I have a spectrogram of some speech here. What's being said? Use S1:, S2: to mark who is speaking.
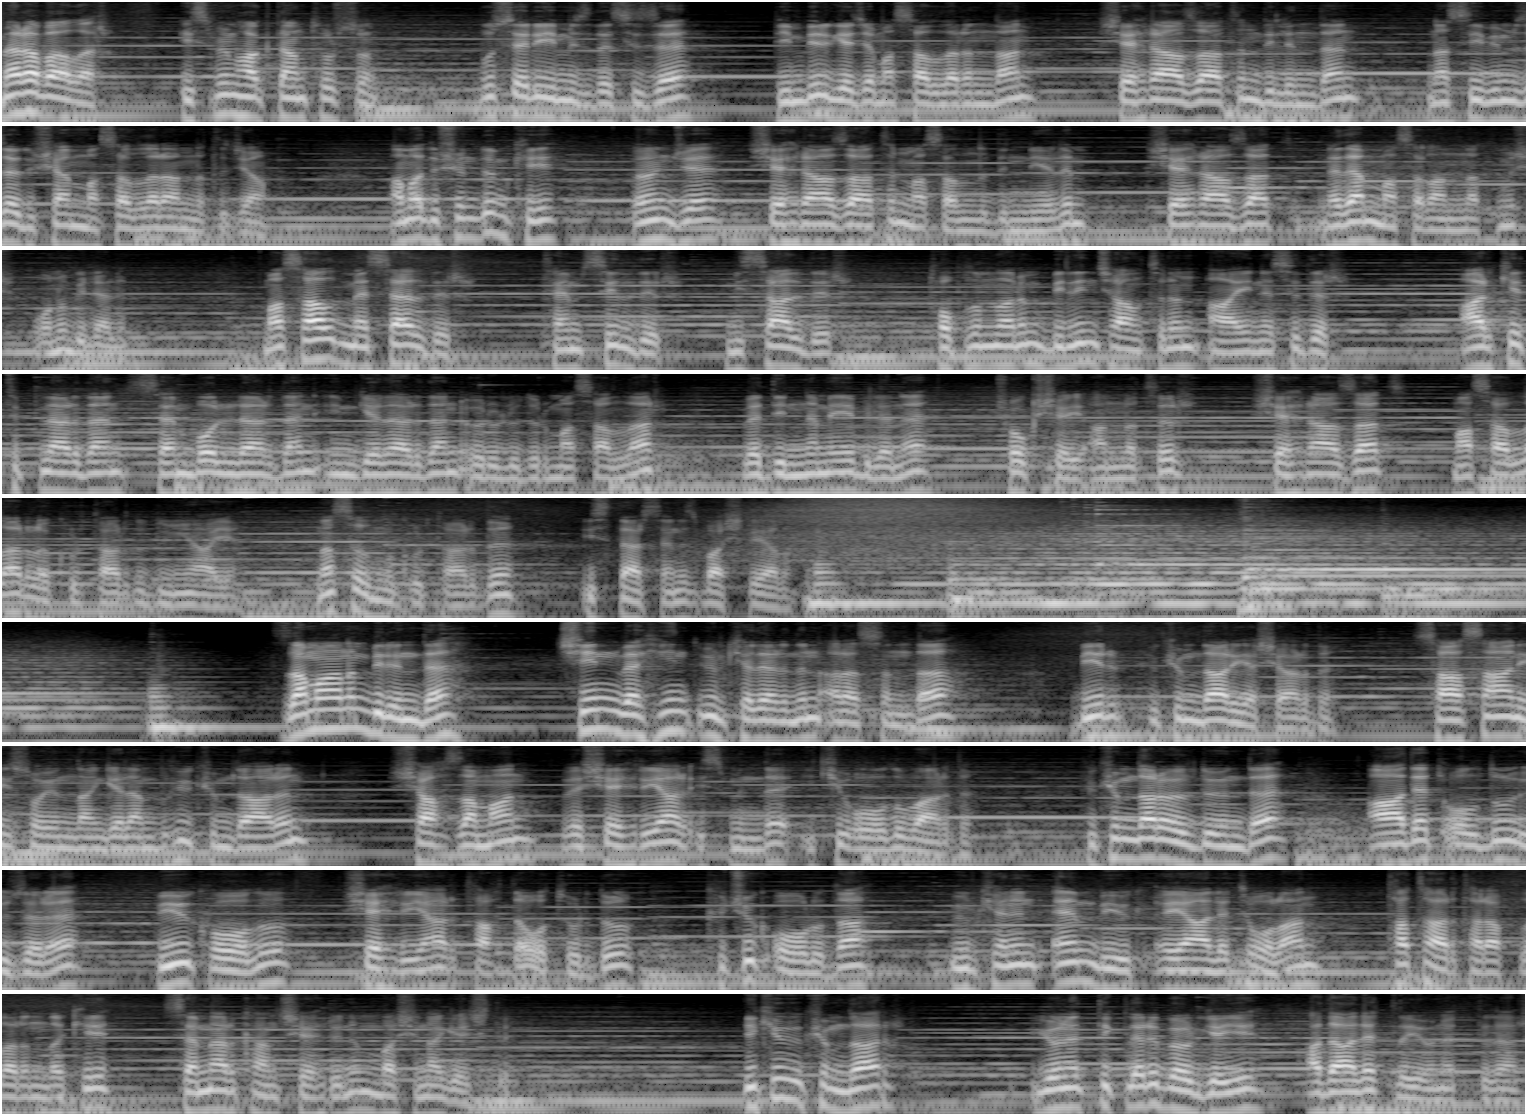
S1: Merhabalar, ismim Haktan Tursun. Bu serimizde size Binbir Gece masallarından, Şehrazat'ın dilinden nasibimize düşen masalları anlatacağım. Ama düşündüm ki önce Şehrazat'ın masalını dinleyelim. Şehrazat neden masal anlatmış onu bilelim. Masal meseldir, temsildir, misaldir, toplumların bilinçaltının aynesidir. Arketiplerden, sembollerden, imgelerden örülüdür masallar ve dinlemeyi bilene çok şey anlatır. Şehrazat masallarla kurtardı dünyayı. Nasıl mı kurtardı? İsterseniz başlayalım. Zamanın birinde Çin ve Hint ülkelerinin arasında bir hükümdar yaşardı. Sasani soyundan gelen bu hükümdarın Şahzaman ve Şehriyar isminde iki oğlu vardı. Hükümdar öldüğünde adet olduğu üzere büyük oğlu Şehriyar tahta oturdu, küçük oğlu da ülkenin en büyük eyaleti olan Tatar taraflarındaki Semerkant şehrinin başına geçti. İki hükümdar yönettikleri bölgeyi adaletle yönettiler.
